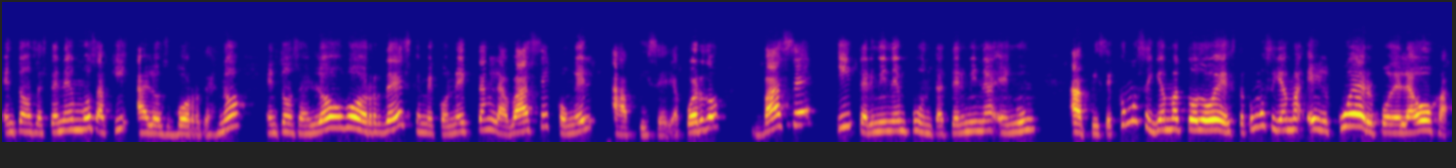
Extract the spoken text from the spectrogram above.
Entonces, tenemos aquí a los bordes, ¿no? Entonces, los bordes que me conectan la base con el ápice, ¿de acuerdo? Base y termina en punta, termina en un ápice. ¿Cómo se llama todo esto? ¿Cómo se llama el cuerpo de la hoja?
